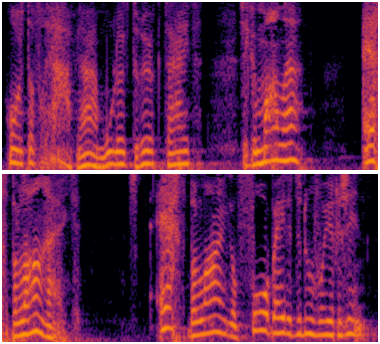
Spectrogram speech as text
hoor je toch van ja, ja, moeilijk, druk, tijd. Dus ik mannen, echt belangrijk. Het is echt belangrijk om voorbeden te doen voor je gezin.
